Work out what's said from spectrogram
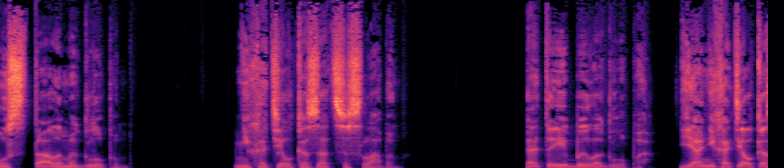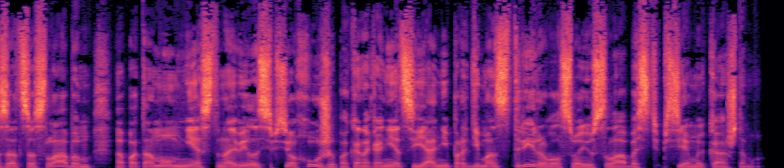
усталым и глупым. Не хотел казаться слабым. Это и было глупо. Я не хотел казаться слабым, а потому мне становилось все хуже, пока, наконец, я не продемонстрировал свою слабость всем и каждому.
